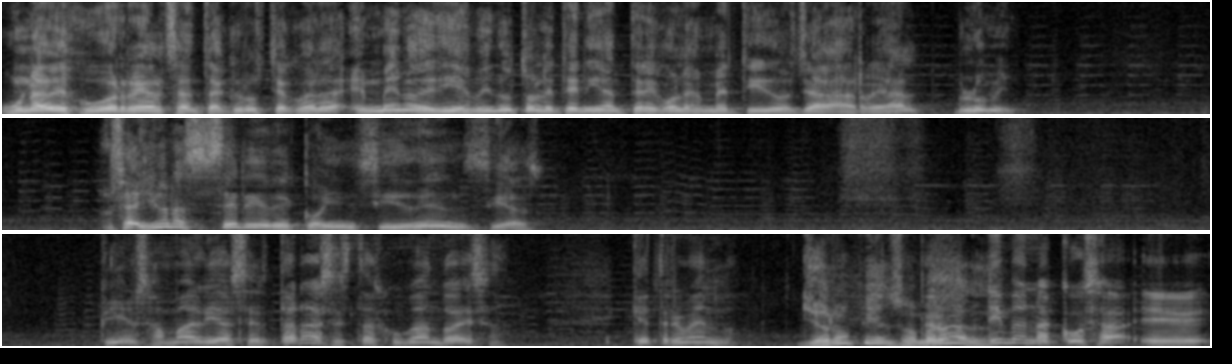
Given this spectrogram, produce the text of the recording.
Una vez jugó Real Santa Cruz, ¿te acuerdas? En menos de 10 minutos le tenían tres goles metidos ya a Real, Blooming. O sea, hay una serie de coincidencias. Piensa mal y acertarás, estás jugando a esa. Qué tremendo. Yo no pienso Pero mal. dime una cosa, eh,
